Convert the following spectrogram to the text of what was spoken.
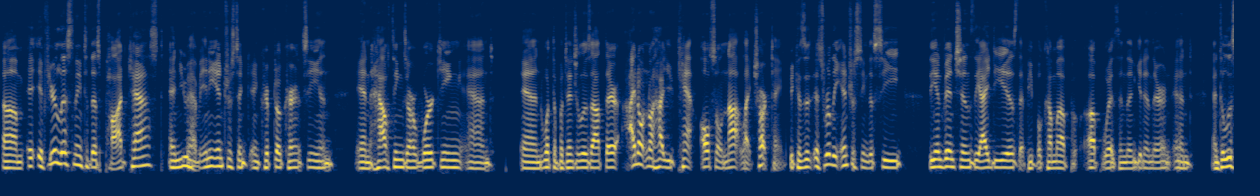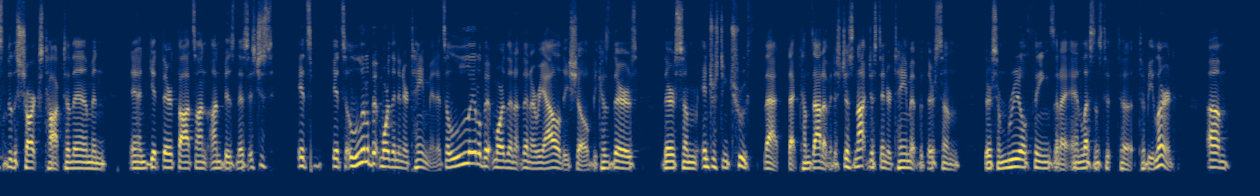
Um, if you're listening to this podcast and you have any interest in, in cryptocurrency and and how things are working and and what the potential is out there, I don't know how you can't also not like Shark Tank because it's really interesting to see the inventions, the ideas that people come up up with, and then get in there and and and to listen to the sharks talk to them and and get their thoughts on on business. It's just it's it's a little bit more than entertainment. It's a little bit more than a, than a reality show because there's there's some interesting truth that that comes out of it. It's just not just entertainment, but there's some there's some real things that I and lessons to to, to be learned. Um,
